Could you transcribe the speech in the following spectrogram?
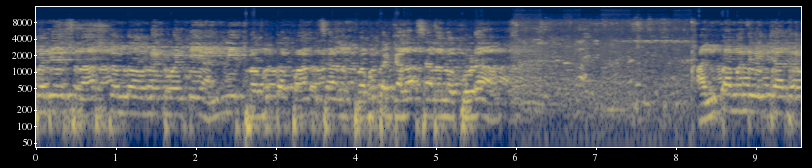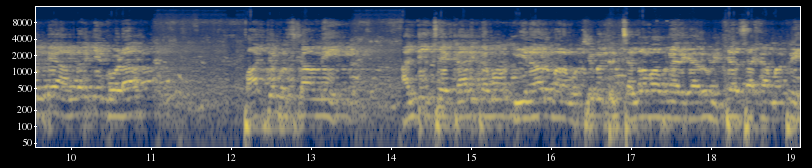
ఆంధ్రప్రదేశ్ రాష్ట్రంలో ఉన్నటువంటి అన్ని ప్రభుత్వ పాఠశాల ప్రభుత్వ కళాశాలలో కూడా అంతమంది విద్యార్థులు ఉంటే అందరికీ కూడా పాఠ్య పుస్తకాలని అందించే కార్యక్రమం ఈనాడు మన ముఖ్యమంత్రి చంద్రబాబు నాయుడు గారు విద్యాశాఖ మంత్రి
